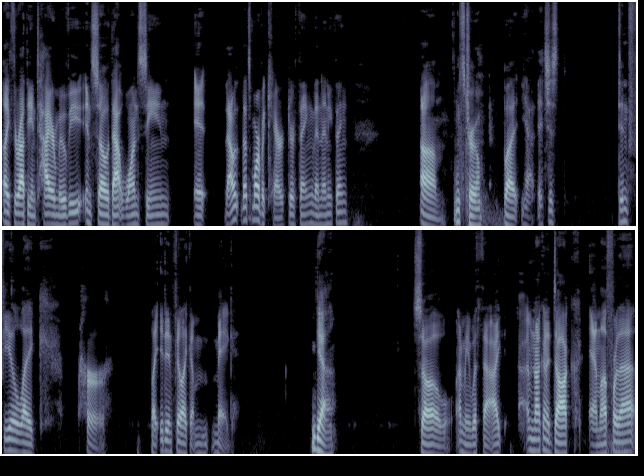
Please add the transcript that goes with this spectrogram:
like throughout the entire movie and so that one scene it that that's more of a character thing than anything um It's true. but yeah it's just didn't feel like her like it didn't feel like a meg Yeah. So, I mean, with that, I I'm not gonna dock Emma for that.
